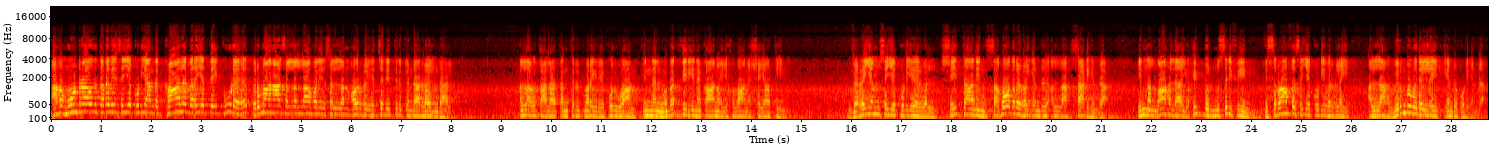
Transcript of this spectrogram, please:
ஆக மூன்றாவது தடவை செய்யக்கூடிய அந்த கால விரயத்தை கூட பெருமானார் ஸல்லல்லாஹு அலி வஸல்லம் அவர்கள் எச்சரித்திருக்கின்றார்கள் என்றால் அல்லாஹு தாலா தன் திருமறையிலே கூறுவான் இன்னல் முபத்திரீன கானோ இஹ்வான ஷயாத்தீன். விரயம் செய்யக்கூடியவர்கள் ஷைத்தானின் சகோதரர்கள் என்று அல்லாஹ் சாடுகின்றான். முஸ்ரிஃபீன். இஸ்ராஃப் செய்யக்கூடியவர்களை அல்லாஹ் விரும்புவதில்லை என்று கூறுகின்றான்.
